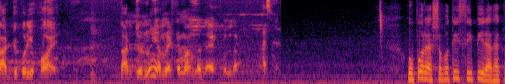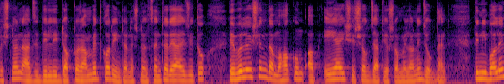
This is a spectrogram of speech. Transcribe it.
কার্যকরী হয় তার জন্যই আমরা একটা মামলা দায়ের করলাম। উপরাষ্ট্রপতি সিপি রাধাকৃষ্ণন আজ দিল্লির ডক্টর আম্বেদকর ইন্টারন্যাশনাল সেন্টারে আয়োজিত evolution the Mahakumbh of AI শীর্ষক জাতীয় সম্মেলনে যোগ দেন। তিনি বলেন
